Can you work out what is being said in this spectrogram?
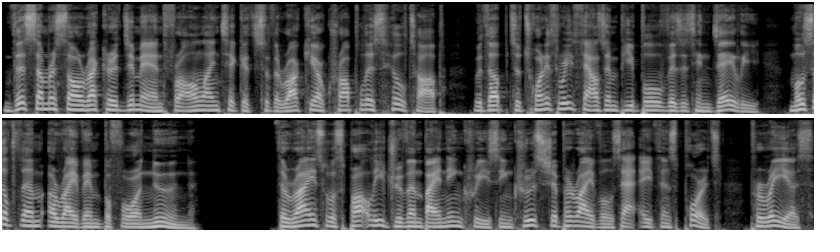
This summer saw record demand for online tickets to the rocky Acropolis hilltop, with up to 23,000 people visiting daily, most of them arriving before noon. The rise was partly driven by an increase in cruise ship arrivals at Athens port, Piraeus.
